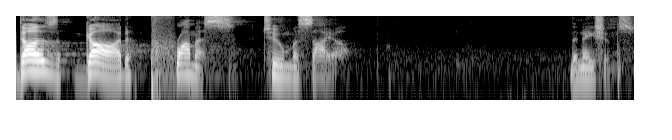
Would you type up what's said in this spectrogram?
does God promise to Messiah? The nations.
